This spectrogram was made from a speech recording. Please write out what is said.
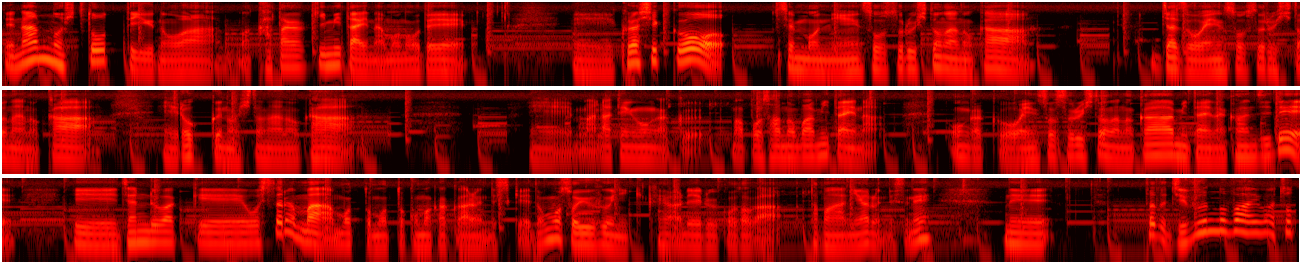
で何の人っていうのは、まあ、肩書きみたいなもので、えー、クラシックを専門に演奏する人なのかジャズを演奏する人なのか、えー、ロックの人なのかえー、まあ、ラテン音楽、まあ、ボサノバみたいな音楽を演奏する人なのかみたいな感じで、えー、ジャンル分けをしたらまあもっともっと細かくあるんですけれどもそういう風に聞かれることがたまにあるんですね。でただ自分の場合はちょっ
